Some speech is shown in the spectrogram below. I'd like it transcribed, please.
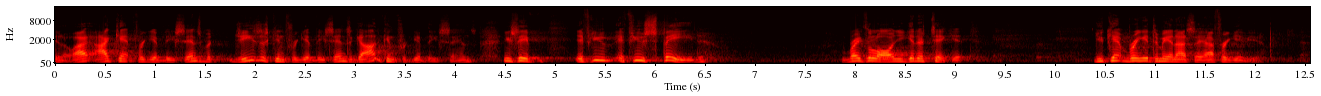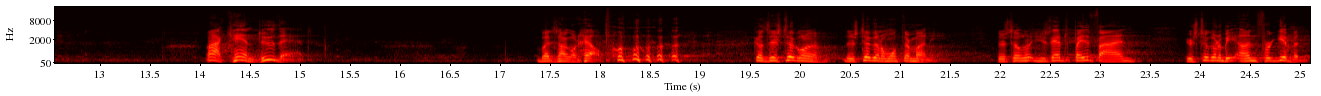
You know, I, I can't forgive these sins, but Jesus can forgive these sins. God can forgive these sins. You see, if, if, you, if you speed, break the law, and you get a ticket, you can't bring it to me and I say, I forgive you. Well, I can do that, but it's not going to help because they're still going to they're still going to want their money. They're still you just have to pay the fine. You're still going to be unforgiven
